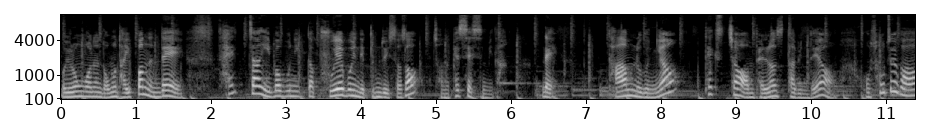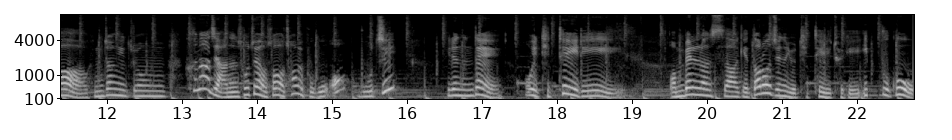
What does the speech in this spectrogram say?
뭐 이런 거는 너무 다 이뻤는데 살짝 입어보니까 부해 보인 느낌도 있어서 저는 패스했습니다. 네, 다음 룩은요. 텍스처 언밸런스 탑인데요. 어, 소재가 굉장히 좀 흔하지 않은 소재여서 처음에 보고 어? 뭐지? 이랬는데 어, 이 디테일이 언밸런스하게 떨어지는 이 디테일이 되게 이쁘고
